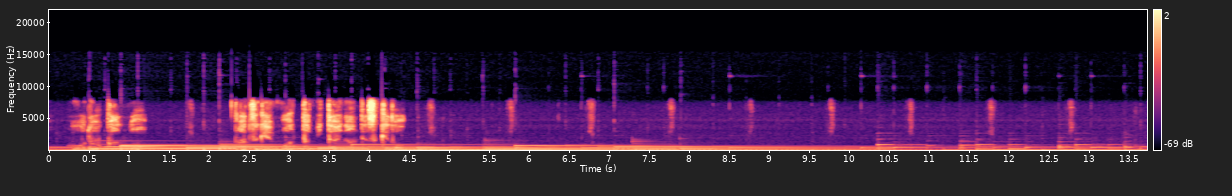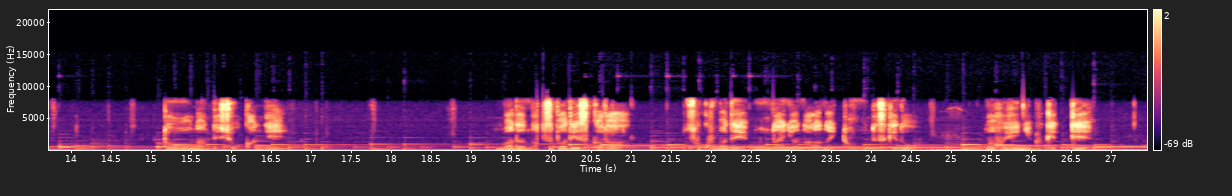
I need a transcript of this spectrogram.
まだ夏場ですから、そこまで問題にはならないと思うんですけど、まあ、冬に向けて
